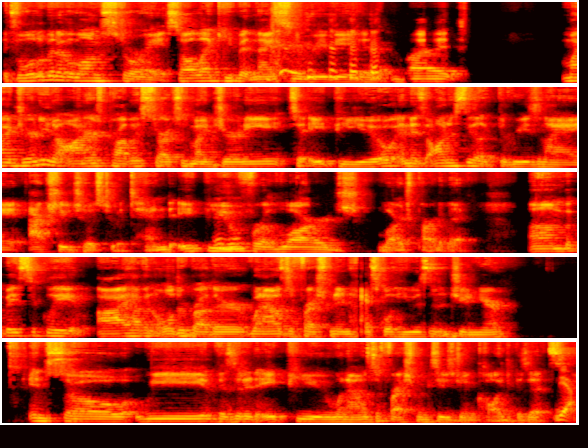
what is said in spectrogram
it's a little bit of a long story. So I'll like keep it nice and abbreviated. but my journey to honors probably starts with my journey to APU. And it's honestly like the reason I actually chose to attend APU mm-hmm. for a large, large part of it. Um, but basically, I have an older brother. When I was a freshman in high school, he was a junior. And so we visited APU when I was a freshman because he was doing college visits. Yeah.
